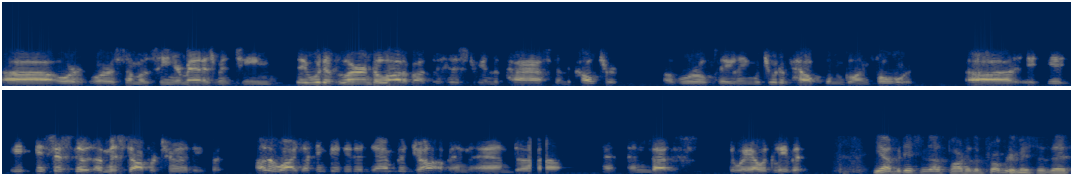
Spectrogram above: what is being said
uh, or, or some of the senior management team, they would have learned a lot about the history and the past and the culture of world sailing, which would have helped them going forward. Uh, it, it, it's just a, a missed opportunity, but otherwise, I think they did a damn good job, and and uh, and that's the way I would leave it. Yeah, but isn't that part of the problem? Is that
